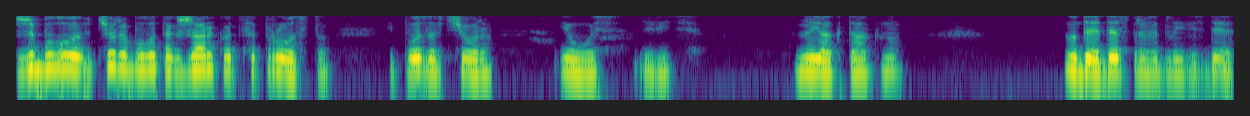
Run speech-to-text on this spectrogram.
Вже було, вчора було так жарко, це просто. І позавчора. І ось, дивіться. Ну як так? Ну, ну де, де справедливість? Де,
